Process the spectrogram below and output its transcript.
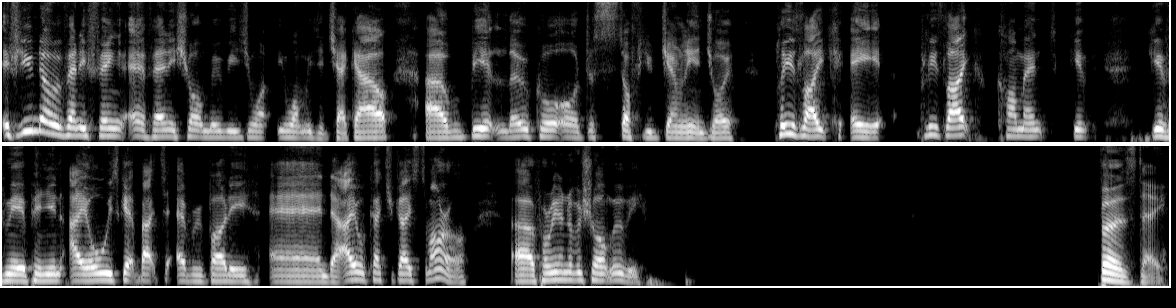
if you know of anything, if any short movies you want you want me to check out, uh, be it local or just stuff you generally enjoy, please like a please like, comment, give give me opinion. I always get back to everybody, and I will catch you guys tomorrow. Uh, probably another short movie. Thursday.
